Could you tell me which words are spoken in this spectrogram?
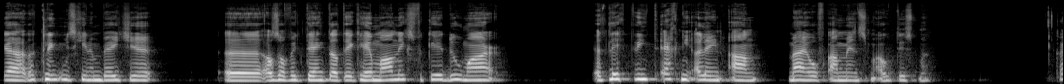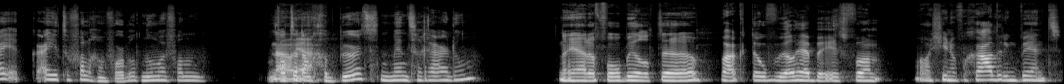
ja, dat klinkt misschien een beetje eh, alsof ik denk dat ik helemaal niks verkeerd doe. Maar het ligt niet, echt niet alleen aan mij of aan mensen met autisme. Kan je, kan je toevallig een voorbeeld noemen van Nou, wat er ja. dan gebeurt dat mensen raar doen? Nou ja, dat voorbeeld eh, waar ik het over wil hebben is van als je in een vergadering bent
